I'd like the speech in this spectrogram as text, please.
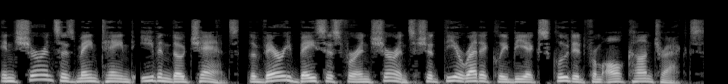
Insurance is maintained even though chance, the very basis for insurance should theoretically be excluded from all contracts.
